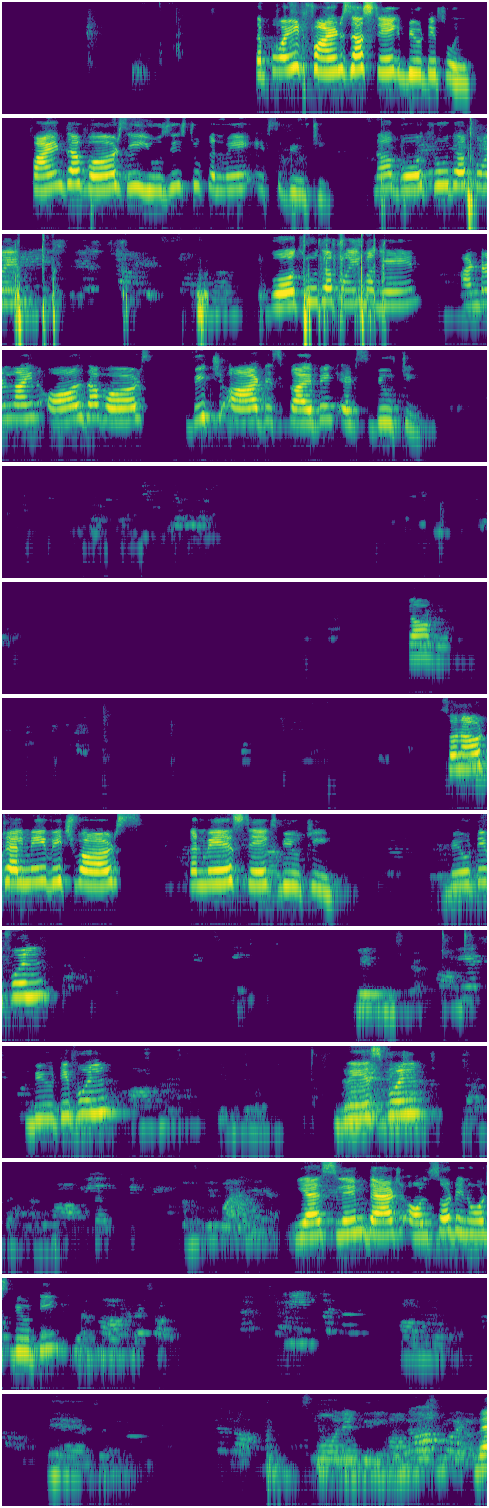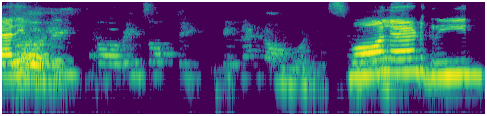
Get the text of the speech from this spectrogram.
the poet finds the snake beautiful. Find the words he uses to convey its beauty. Now go through the poem. Go through the poem again. Underline all the words which are describing its beauty. क्या हो गया So now tell me which words convey snake's beauty. Beautiful. Beautiful. Graceful. Yes, slim. That also denotes beauty. Small and green. Very good. Wings, uh, wings of thin, thin and long body. Small and green.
